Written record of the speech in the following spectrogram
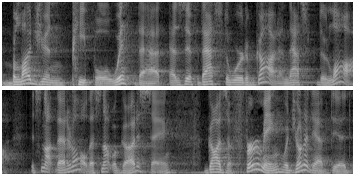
bludgeon people with that as if that's the Word of God and that's the law. It's not that at all. That's not what God is saying. God's affirming what Jonadab did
